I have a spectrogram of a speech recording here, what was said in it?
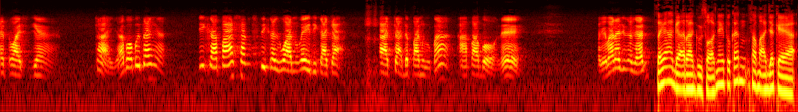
advice-nya. Saya mau bertanya, jika pasang stiker one way di kaca kaca depan rumah, apa boleh? Bagaimana juga kan? Saya agak ragu soalnya itu kan sama aja kayak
